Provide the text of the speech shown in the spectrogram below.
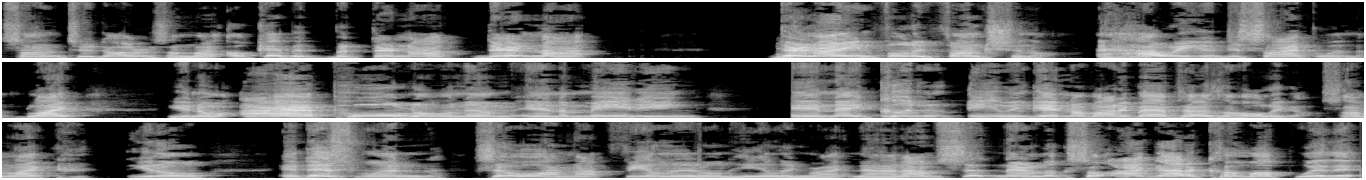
son and two daughters. I'm like, okay, but but they're not they're not they're not even fully functional. How are you discipling them? Like, you know, I pulled on them in a meeting and they couldn't even get nobody baptized in the Holy Ghost. I'm like, you know, and this one said, Oh, I'm not feeling it on healing right now. And I'm sitting there, look, so I got to come up with it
